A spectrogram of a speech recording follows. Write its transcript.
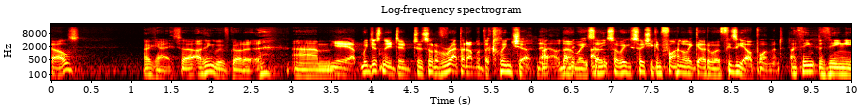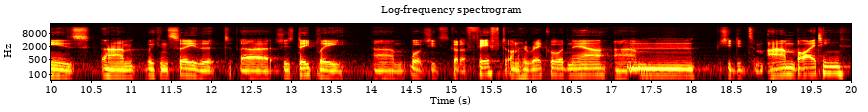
Charles? Okay, so I think we've got it. Um, Yeah, we just need to, to sort of wrap it up with the clincher now, I- I don't thi- we? So, think- so, we? so she can finally go to a physio appointment. I think the thing is, um, we can see that uh, she's deeply, um, well, she's got a theft on her record now. Um, She did some arm biting.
